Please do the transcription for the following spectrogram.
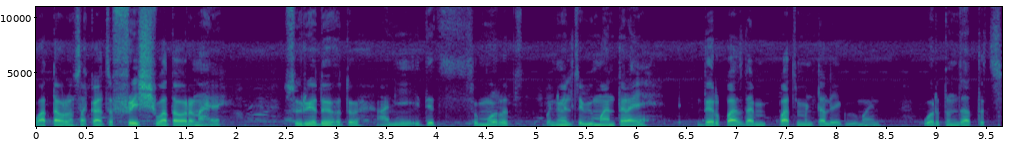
वातावरण सकाळचं फ्रेश वातावरण आहे. सूर्योदय होतो आणि इथेच समोरच पनवेलचं विमानतळ आहे. दर पाच दहा पाच मिनटाला एक विमान वरतून जातच.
